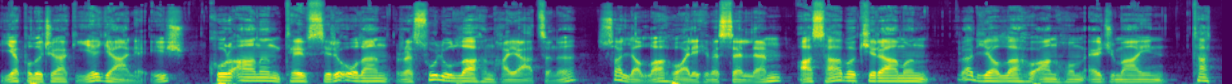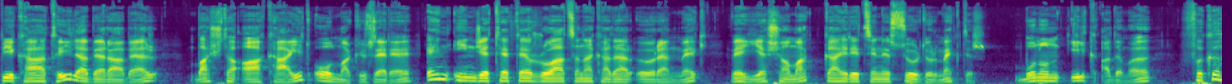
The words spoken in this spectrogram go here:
yapılacak yegane iş, Kur'an'ın tefsiri olan Resulullah'ın hayatını sallallahu aleyhi ve sellem, ashab-ı kiramın radiyallahu anhum ecmain tatbikatıyla beraber başta akaid olmak üzere en ince teferruatına kadar öğrenmek ve yaşamak gayretini sürdürmektir. Bunun ilk adımı fıkıh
